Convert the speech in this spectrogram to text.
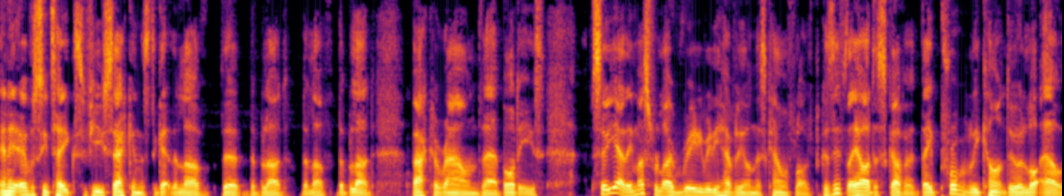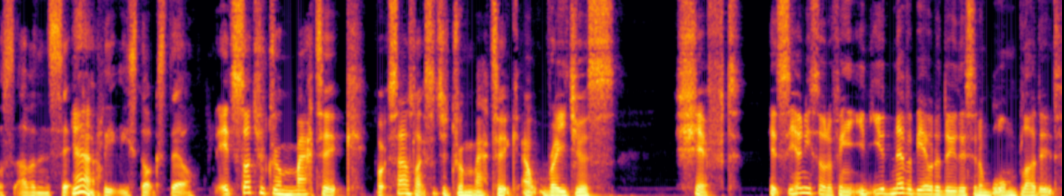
And it obviously takes a few seconds to get the love the the blood the love the blood back around their bodies so yeah, they must rely really, really heavily on this camouflage because if they are discovered, they probably can't do a lot else other than sit Yeah. completely stock still. it's such a dramatic, or it sounds like such a dramatic, outrageous shift. It's the only sort of thing you'd, you'd never be able to do this in a warm-blooded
